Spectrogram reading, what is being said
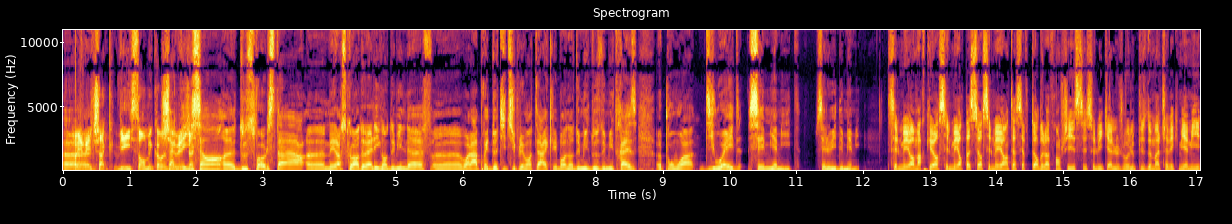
Euh, Ouais, Il y avait Shaq, vieillissant, mais quand même. il y Chaque avait le Shaq. vieillissant, euh, 12 fois All-Star, euh, meilleur scoreur de la ligue en 2009. euh, voilà, après deux titres supplémentaires avec les Browns en 2012-2013. euh, pour moi, D-Wade, c'est Miami Heat. C'est le Heat de Miami. C'est le meilleur marqueur, c'est le meilleur passeur, c'est le meilleur intercepteur de la franchise, c'est celui qui a joué le plus de matchs avec Miami.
